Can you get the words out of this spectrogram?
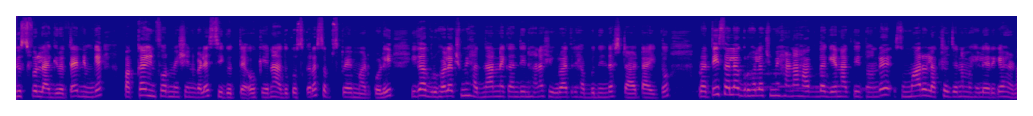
ಯೂಸ್ಫುಲ್ ಆಗಿರುತ್ತೆ. ನಿಮಗೆ ಪಕ್ಕ ಇನ್ಫಾರ್ಮೇಷನ್ಗಳೇ ಸಿಗುತ್ತೆ. ಓಕೆನಾ ಅದಕ್ಕೋಸ್ಕರ ಸಬ್ಸ್ಕ್ರೈಬ್ ಮಾಡ್ಕೊಳ್ಳಿ. ಈಗ ಗೃಹಲಕ್ಷ್ಮಿ ಹದಿನಾರನೇ ಕಂದಿನ ಹಣ ಶಿವರಾತ್ರಿ ಹಬ್ಬದಿಂದ ಸ್ಟಾರ್ಟ್ ಆಯಿತು. ಪ್ರತಿ ಸಲ ಗೃಹಲಕ್ಷ್ಮಿ ಹಣ ಹಾಕಿದಾಗ ಏನಾಗ್ತಿತ್ತು ಅಂದರೆ ಸುಮಾರು ಲಕ್ಷ ಜನ ಮಹಿಳೆಯರಿಗೆ ಹಣ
